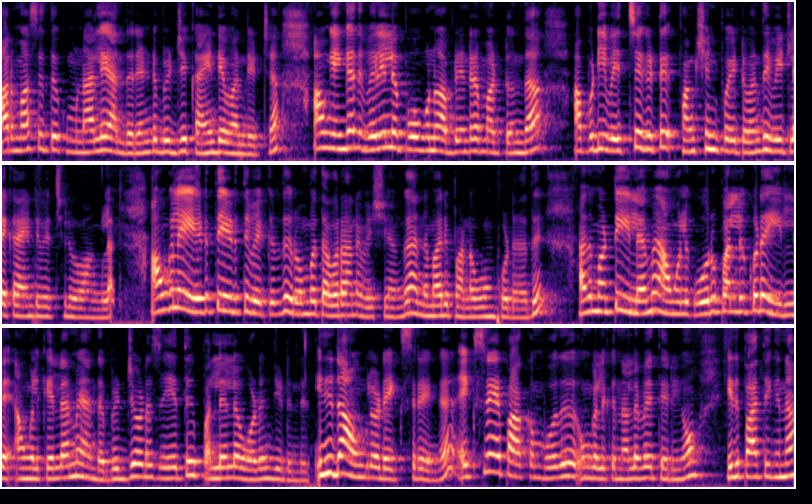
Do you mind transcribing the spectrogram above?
ஆறு மாதத்துக்கு முன்னாலே அந்த ரெண்டு பிரிட்ஜு கைண்டே வந்துடுச்சு. அவங்க எங்கேயாவது வெளியில் போகணும் அப்படின்ற மட்டும்தான். அப்படி வச்சுக்கிட்டு ஃபங்க்ஷன் போயிட்டு வந்து வீட்டில் கைண்டு வச்சுடுவாங்களா அவங்களே எடுத்து எடுத்து வைக்கிறது ரொம்ப தவறான விஷயங்க. அந்த மாதிரி பண்ணவும் கூடாது. அது மட்டும் இல்லாமல் அவங்களுக்கு ஒரு பல்லு கூட இல்லை. அவங்களுக்கு எல்லாமே அந்த பிரிட்ஜோட சேர்த்து பல்லெல்லாம் உடஞ்சிடுது. இதுதான் அவங்களோட எக்ஸ்ரேங்க எக்ஸ்ரே பார்க்கும்போது உங்களுக்கு நல்லாவே தெரியும். இது பார்த்தீங்கன்னா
